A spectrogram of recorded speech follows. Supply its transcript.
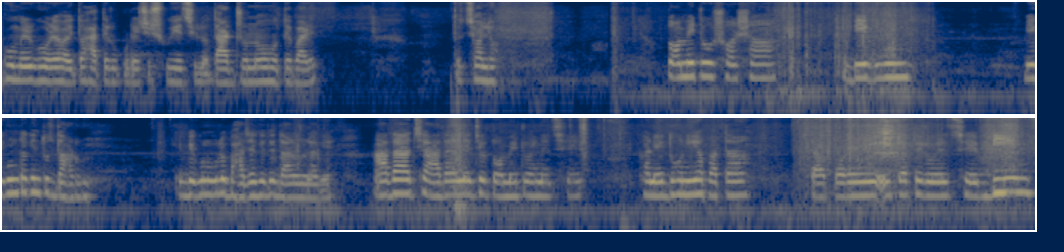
ঘুমের ঘোরে হয়তো হাতের উপরে এসে শুয়েছিল, তার জন্যও হতে পারে। তো চলো। টমেটো, শসা, বেগুন, বেগুনটা কিন্তু দারুণ। এই বেগুনগুলো ভাজা খেতে দারুণ লাগে। আদা আছে, আদা এনেছে, টমেটো এনেছে, এখানে ধনিয়া পাতা, তারপরে এটাতে রয়েছে বিনস,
